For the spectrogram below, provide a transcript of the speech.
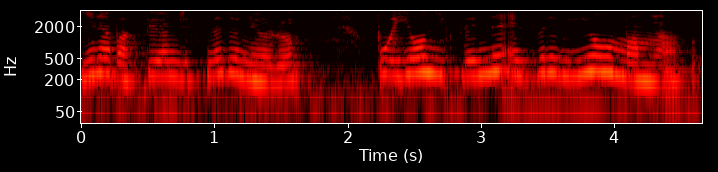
yine bak bir öncesine dönüyorum. Bu iyon yüklerini ezbere biliyor olmam lazım.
